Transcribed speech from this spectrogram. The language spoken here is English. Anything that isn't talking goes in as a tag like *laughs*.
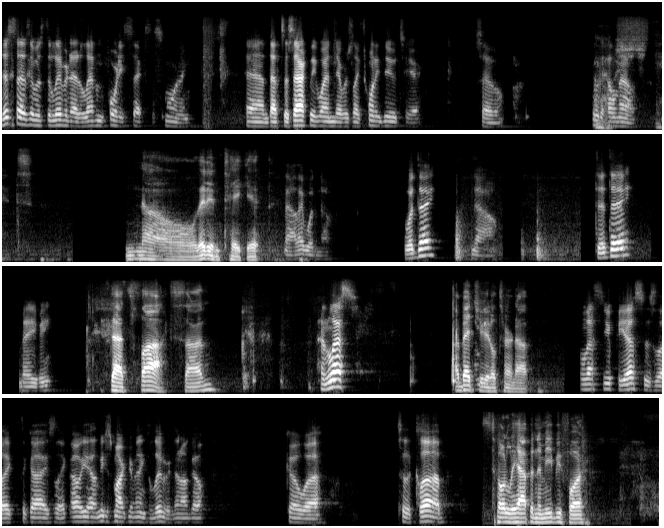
this says it was delivered at 11:46 this morning, and that's exactly when there was like 20 dudes here. So who the hell knows? No, they didn't take it. No, they wouldn't have. Would they? No. Did they? Maybe. That's fucked, son. Unless I bet you it'll turn up. Unless UPS is like the guy's like, oh yeah, let me just mark everything delivered, then I'll go go uh, to the club, It's totally happened to me before.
